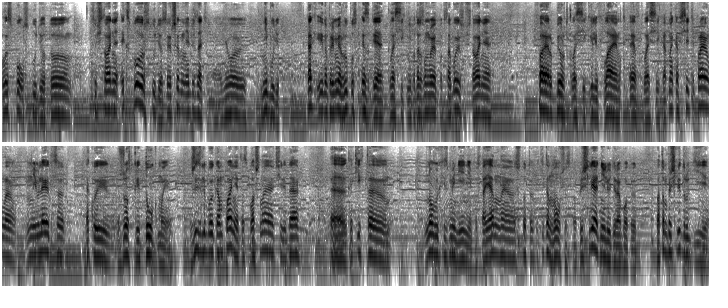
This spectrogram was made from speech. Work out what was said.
Les Paul Studio, то существование Explorer Studio совершенно не обязательно. Его не будет. Как и, например, выпуск SG Classic не подразумевает под собой существование Firebird Classic или Flying F Classic. Однако все эти правила не являются такой жесткой догмой. Жизнь любой компании это сплошная череда э, каких-то новых изменений, постоянно что-то, какие-то новшества. Пришли одни люди работают, потом пришли другие,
